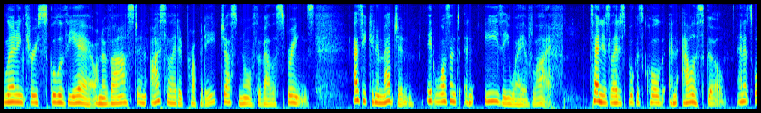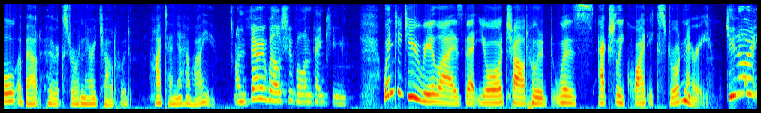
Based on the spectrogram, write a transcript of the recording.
learning through School of the Air on a vast and isolated property just north of Alice Springs. As you can imagine, it wasn't an easy way of life. Tanya's latest book is called An Alice Girl, and it's all about her extraordinary childhood. Hi, Tanya, how are you? I'm very well, Siobhan, thank you. When did you realise that your childhood was actually quite extraordinary? Do you know,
